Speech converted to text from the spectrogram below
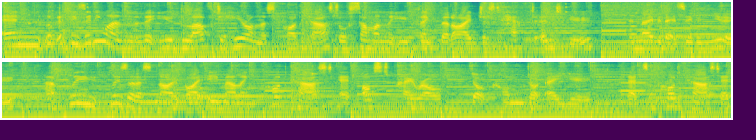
And look, if there's anyone that you'd love to hear on this podcast or someone that you think that I just have to interview, and maybe that's even you, uh, please, please let us know by emailing podcast at austpayroll.com.au. That's podcast at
